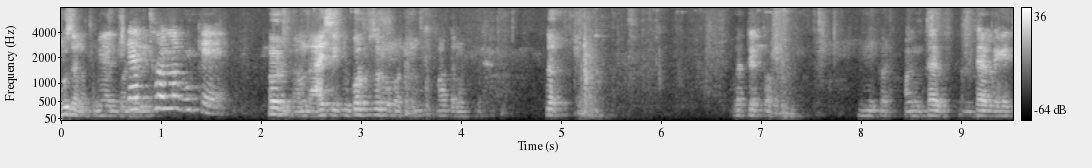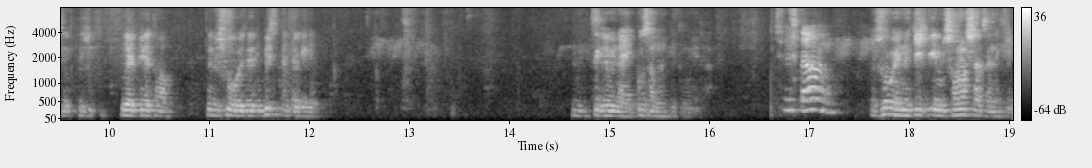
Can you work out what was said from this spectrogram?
বুঝো না তুমি একদম ব্যর্থ লাগবো কে? হট, আমরা আইসি একটু গল্প সল্প করো মাথা নষ্ট। ব্যাগ টেক থাক তুমি কর কিছু শুয়ে থাও কিন্তু শুয়ে দিন বিছ না লেগে। থেকে নাই বুঝো নাকি তুমি এটা? শুনতাম শুয়ে নাকি কি সমস্যা আছে নাকি?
